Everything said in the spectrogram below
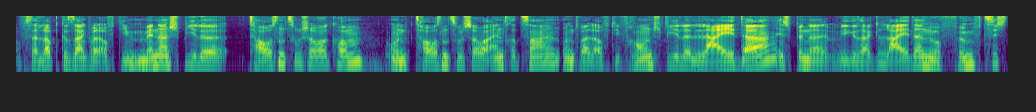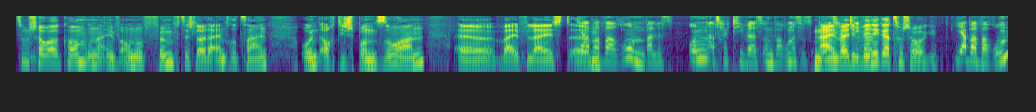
auf salopp gesagt, weil auf die Männerspiele 1000 Zuschauer kommen und 1000 Zuschauer Eintritt zahlen und weil auf die Frauenspiele leider, ich bin da wie gesagt leider nur 50 Zuschauer kommen und einfach auch nur 50 Leute Eintritt zahlen und auch die Sponsoren, äh, weil vielleicht ja, ähm, aber warum? Weil es unattraktiver ist und warum ist es nein, weil die unattraktiver? weniger Zuschauer gibt, Ja, aber warum?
